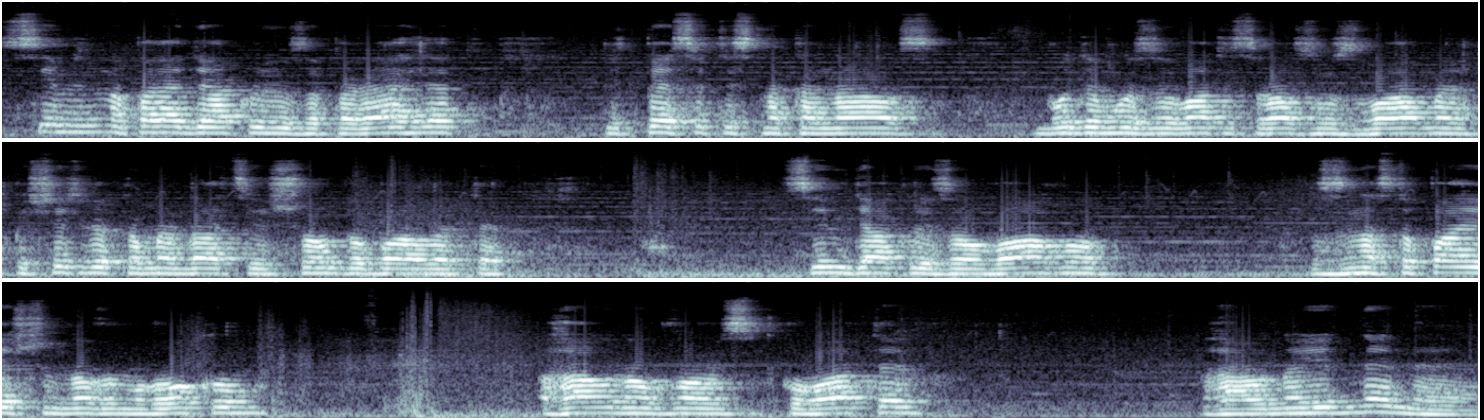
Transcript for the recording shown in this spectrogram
Всім наперед дякую за перегляд. Підписуйтесь на канал. Будемо розвиватись разом з вами. Пишіть рекомендації, що додати. Всім дякую за увагу. З наступаючим новим роком. Гарно вам святкувати. Гарної днини.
